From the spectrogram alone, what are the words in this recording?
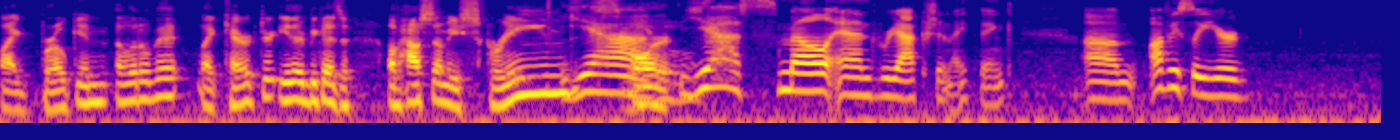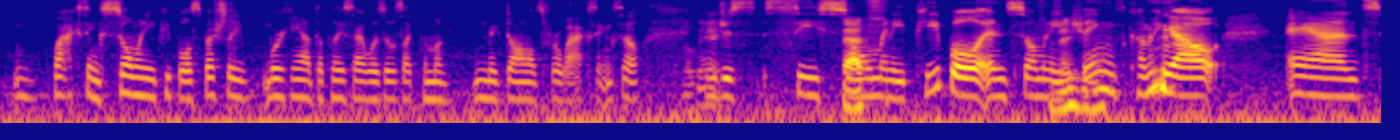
like broken a little bit, like character, either because of how somebody screamed, yeah, or yeah, smell and reaction. I think. Um, obviously, you're waxing so many people, especially working at the place I was. It was like the Mc- McDonald's for waxing. So Okay. you just see so That's- many people and so many visual. things coming out and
